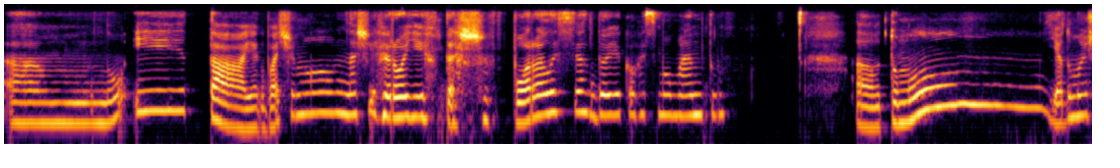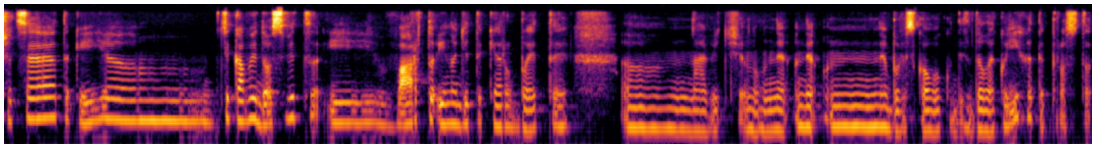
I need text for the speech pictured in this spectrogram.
Ем, ну і та, як бачимо, наші герої теж впоралися до якогось моменту. Е, тому я думаю, що це такий е, цікавий досвід, і варто іноді таке робити. Е, навіть ну, не, не, не обов'язково кудись далеко їхати, просто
